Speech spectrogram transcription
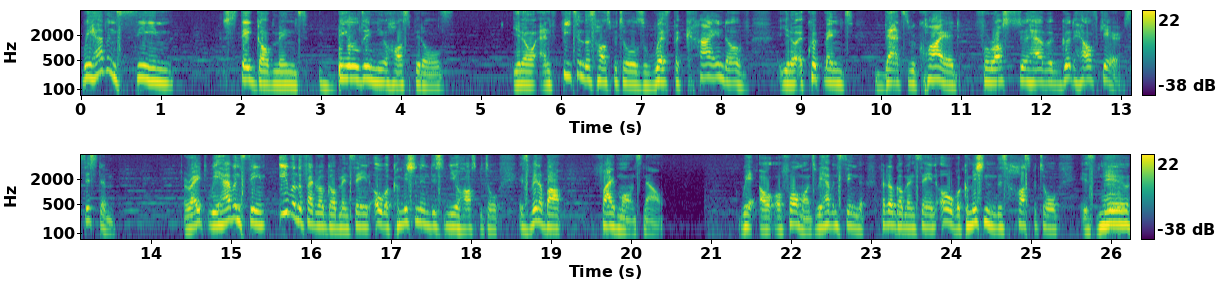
we haven't seen state governments building new hospitals you know and feeding those hospitals with the kind of you know equipment that's required for us to have a good healthcare system right we haven't seen even the federal government saying oh we're commissioning this new hospital it's been about five months now we or, or four months. We haven't seen the federal government saying, "Oh, we're commissioning this hospital. It's new.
